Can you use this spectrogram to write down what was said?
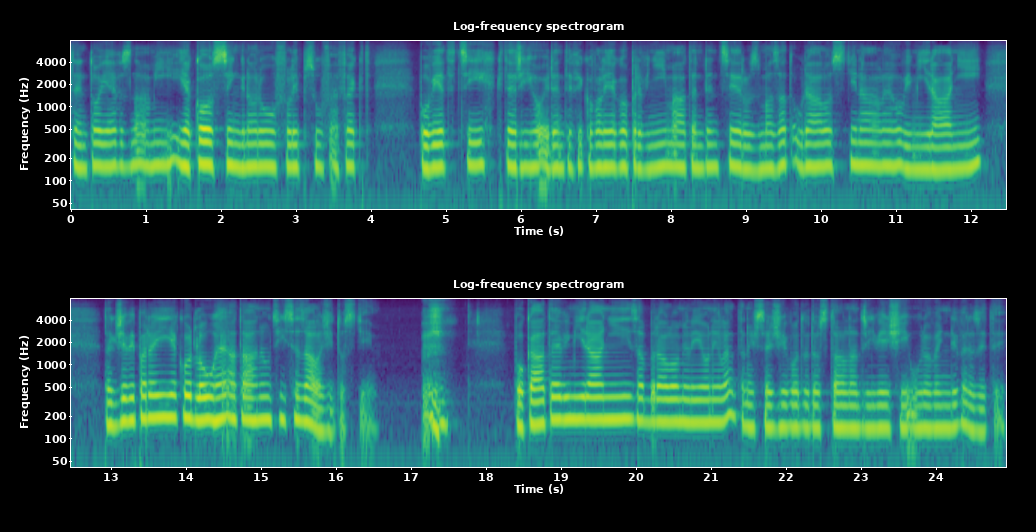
Tento jev známý jako Signorův Lipsův efekt po vědcích, kteří ho identifikovali jako první, má tendenci rozmazat události náhlého vymírání, takže vypadají jako dlouhé a táhnoucí se záležitosti. Pokáté vymírání zabralo miliony let, než se život dostal na dřívější úroveň diverzity.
